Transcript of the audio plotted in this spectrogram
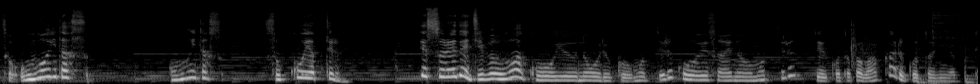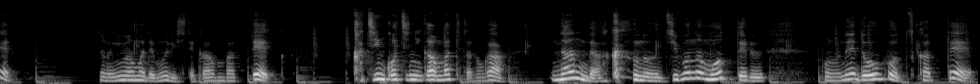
そう思い出す。思い出す。そこをやってるの。でそれで自分はこういう能力を持ってるこういう才能を持ってるっていうことが分かることによってその今まで無理して頑張ってカチンコチンに頑張ってたのがなんだ？この自分の持ってるこのね道具を使って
